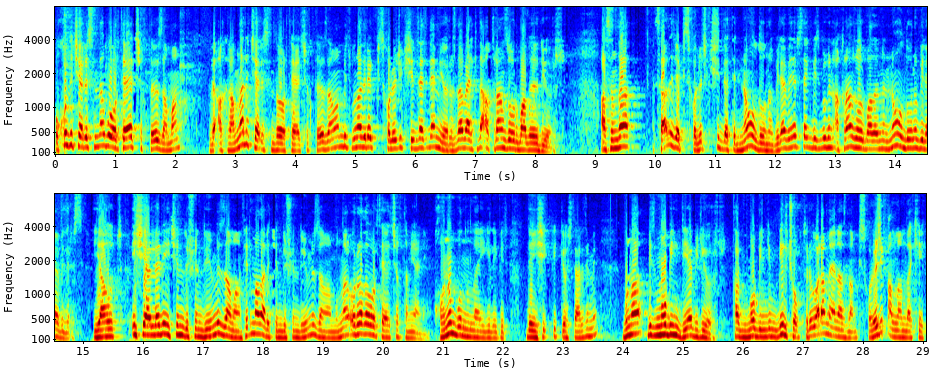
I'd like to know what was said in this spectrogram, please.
okul içerisinde bu ortaya çıktığı zaman ve akranlar içerisinde ortaya çıktığı zaman biz buna direkt psikolojik şiddet demiyoruz da belki de akran zorbalığı diyoruz. Aslında sadece psikolojik şiddetin ne olduğunu bilebilirsek biz bugün akran zorbalığının ne olduğunu bilebiliriz. Yahut iş yerleri için düşündüğümüz zaman, firmalar için düşündüğümüz zaman bunlar orada ortaya çıktı mı yani? Konum bununla ilgili bir değişiklik gösterdi mi? Buna biz mobbing diyebiliyoruz. Tabi mobbingin birçok türü var ama en azından psikolojik anlamdaki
